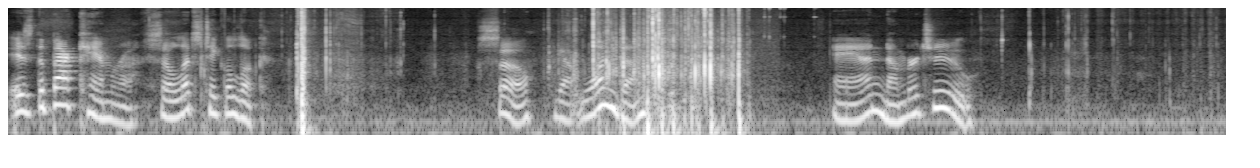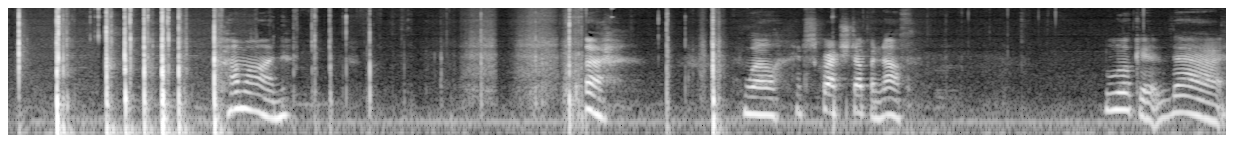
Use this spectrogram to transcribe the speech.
is the back camera. So let's take a look. So, got one done. And number two. Come on. Ugh. Well, it's scratched up enough. Look at that.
